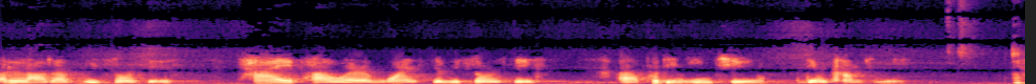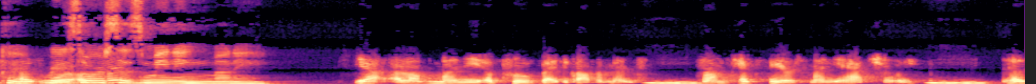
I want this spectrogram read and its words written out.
a lot of resources. Thai Power wants the resources uh, put in into their company. Okay, resources meaning money. Yeah, a lot of money approved by the government mm-hmm. from taxpayers' money, actually. Mm-hmm. As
